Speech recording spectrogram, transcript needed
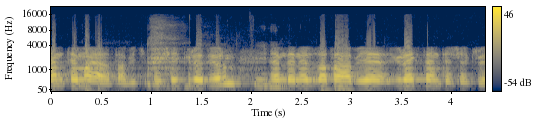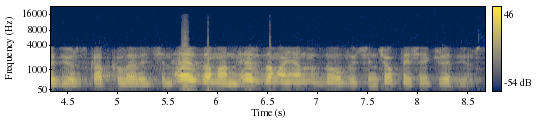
hem Tema'ya tabii ki teşekkür ediyorum hem de Nevzat abiye yürekten teşekkür ediyoruz katkıları katkıları için her zaman her zaman yanımızda olduğu için çok teşekkür ediyoruz.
